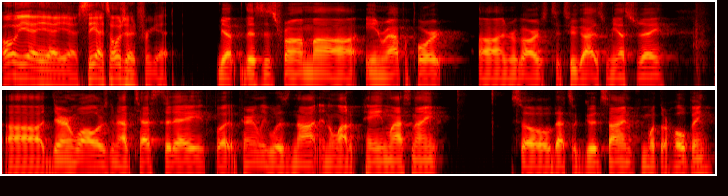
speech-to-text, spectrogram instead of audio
Oh yeah, yeah, yeah. See, I told you I'd forget. Yep. This is from uh, Ian Rapoport uh, in regards to two guys from yesterday. Uh, Darren Waller is going to have tests today, but apparently was not in a lot of pain last night. So that's a good sign from what they're hoping.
